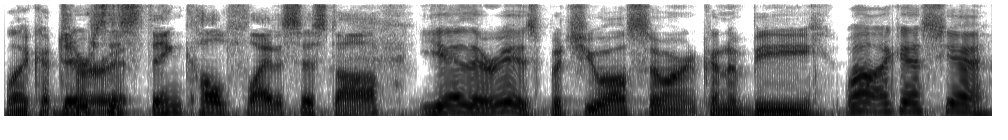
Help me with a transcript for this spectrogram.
like a There's turret. this thing called flight assist off. Yeah, there is, but you also aren't going to be. Well, I guess yeah,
